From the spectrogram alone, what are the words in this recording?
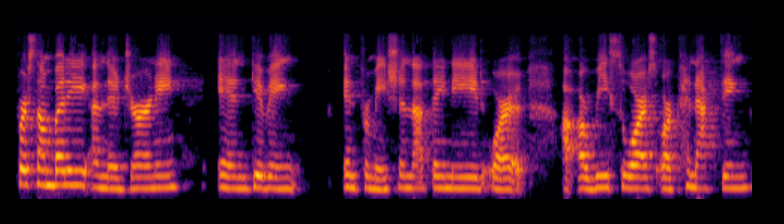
for somebody and their journey in giving information that they need or a, a resource or connecting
